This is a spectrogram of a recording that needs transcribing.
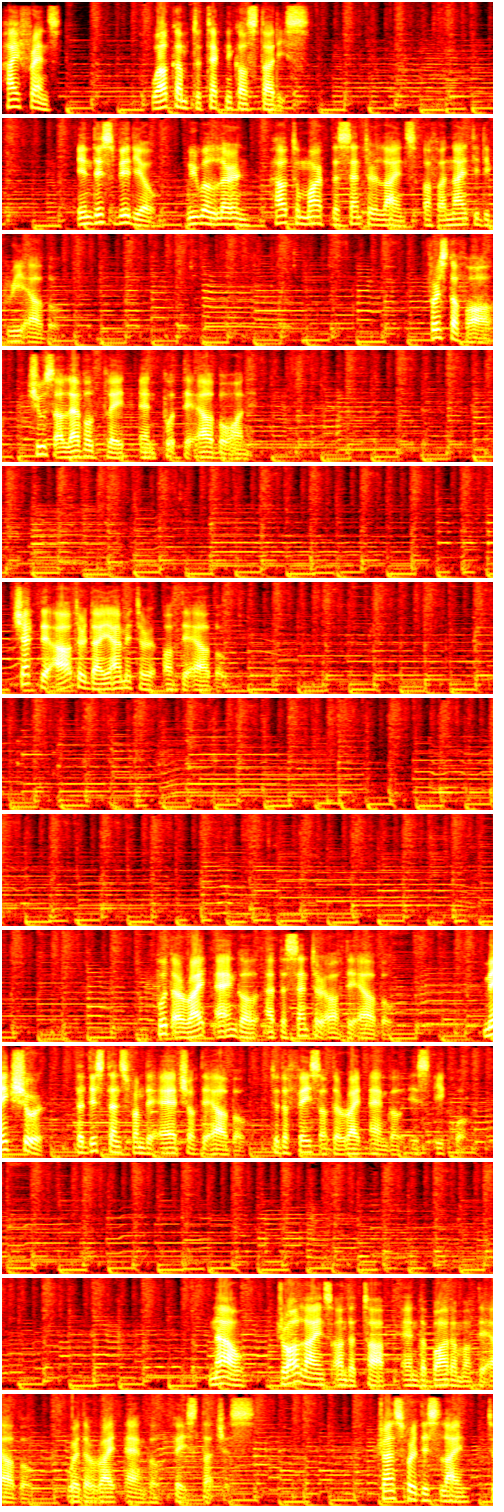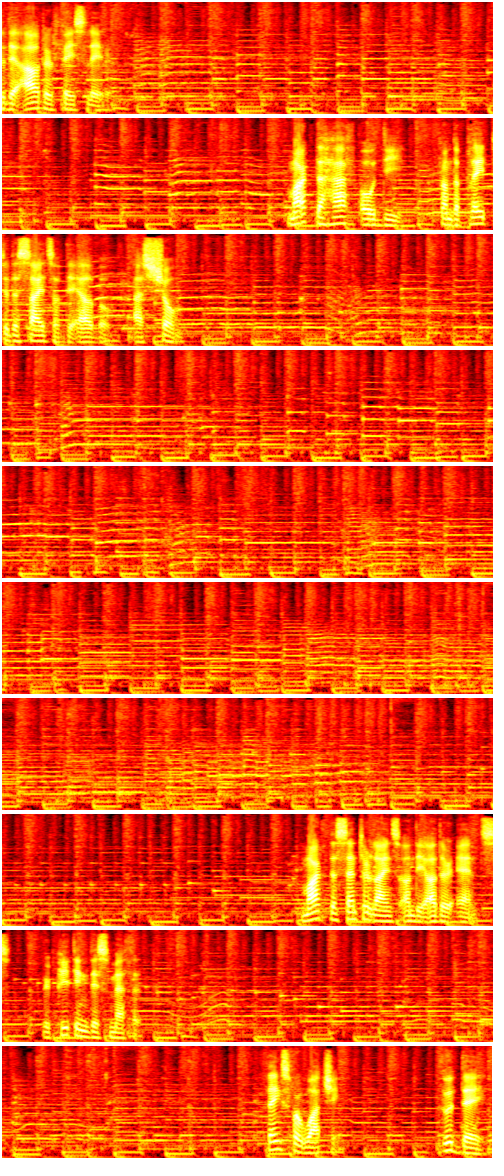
Hi friends. Welcome to Technical Studies. In this video, we will learn how to mark the center lines of a 90 degree elbow. First of all, choose a level plate and put the elbow on it. Check the outer diameter of the elbow. Put a right angle at the center of the elbow. Make sure the distance from the edge of the elbow to the face of the right angle is equal. Now, draw lines on the top and the bottom of the elbow, where the right angle face touches. Transfer this line to the outer face later. Mark the half OD from the plate to the sides of the elbow, as shown. Mark the center lines on the other ends, repeating this method. Thanks for watching. Good day.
